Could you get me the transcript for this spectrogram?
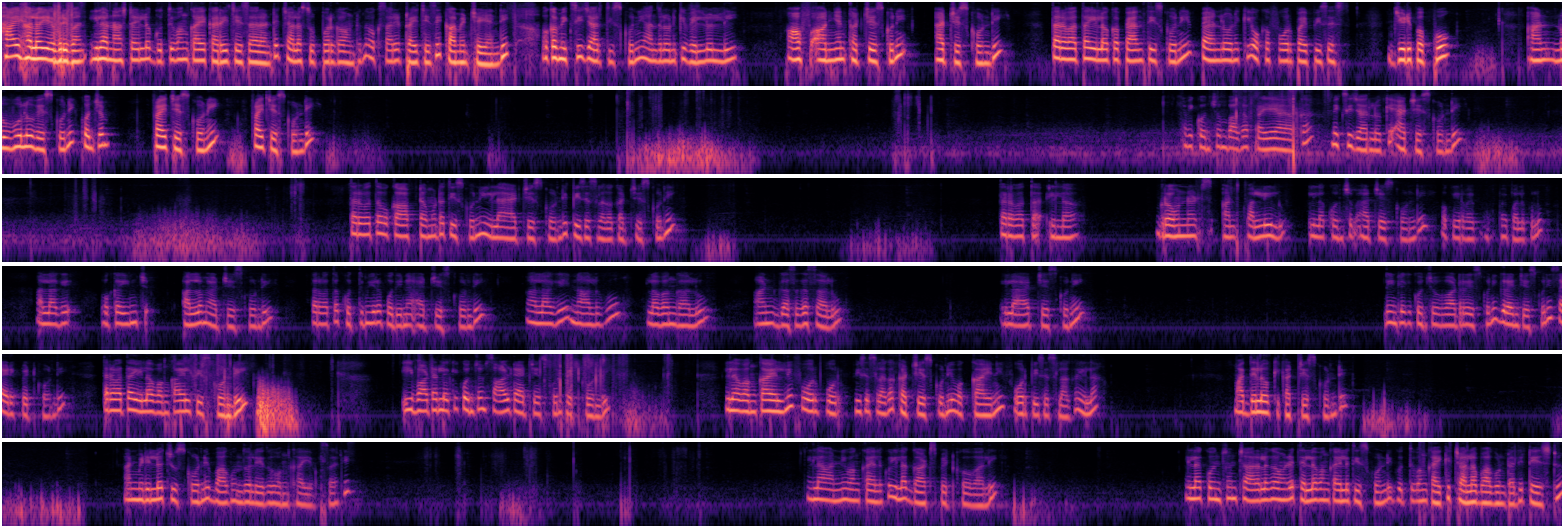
Hi hello everyone. ఇలా నా స్టైల్లో గుత్తి వంకాయ కర్రీ చేశారంటే చాలా సూపర్గా ఉంటుంది. ఒకసారి ట్రై చేసి కామెంట్ చేయండి. ఒక మిక్సీ జార్ తీసుకొని అందులోనికి వెల్లుల్లి హాఫ్ ఆనియన్ కట్ చేసుకొని యాడ్ చేసుకోండి. తర్వాత ఇలా ఒక ప్యాన్ తీసుకొని ప్యాన్లోనికి ఒక ఫోర్ ఫైవ్ పీసెస్ జీడిపప్పు అండ్ నువ్వులు వేసుకొని కొంచెం ఫ్రై చేసుకొని ఫ్రై చేసుకోండి. అవి కొంచెం బాగా ఫ్రై అయ్యాక మిక్సీ జార్లోకి యాడ్ చేసుకోండి. తర్వాత ఒక హాఫ్ టమాటా తీసుకొని ఇలా యాడ్ చేసుకోండి పీసెస్ లాగా కట్ చేసుకొని. తర్వాత ఇలా గ్రౌండ్ నట్స్ అండ్ పల్లీలు ఇలా కొంచెం యాడ్ చేసుకోండి ఒక ఇరవై ముప్పై పలుకులు. అలాగే ఒక ఇంచ్ అల్లం యాడ్ చేసుకోండి తర్వాత కొత్తిమీర పుదీనా యాడ్ చేసుకోండి. అలాగే నాలుగు లవంగాలు అండ్ గసగసాలు ఇలా యాడ్ చేసుకొని దీంట్లోకి కొంచెం వాటర్ వేసుకొని గ్రైండ్ చేసుకొని సైడ్కి పెట్టుకోండి. తర్వాత ఇలా వంకాయలు తీసుకోండి. ఈ వాటర్లోకి కొంచెం సాల్ట్ యాడ్ చేసుకొని పెట్టుకోండి. ఇలా వంకాయల్ని ఫోర్ ఫోర్ పీసెస్ లాగా కట్ చేసుకొని వంకాయని ఫోర్ పీసెస్ లాగా ఇలా మధ్యలోకి కట్ చేసుకోండి. అండ్ మిడిల్లో చూసుకోండి బాగుందో లేదో వంకాయ ఒకసారి. ఇలా అన్ని వంకాయలకు ఇలా ఘాట్స్ పెట్టుకోవాలి. ఇలా కొంచెం చారలుగా ఉండే తెల్ల వంకాయలు తీసుకోండి. గుత్తి వంకాయకి చాలా బాగుంటుంది టేస్ట్.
